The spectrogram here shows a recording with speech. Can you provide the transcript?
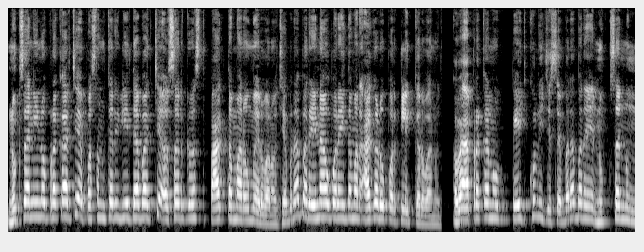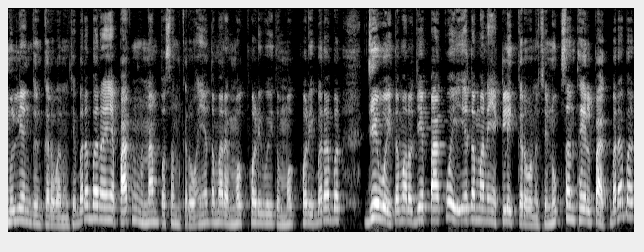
નુકસાનીનો પ્રકાર છે, પસંદ કરી લીધા બાદ છે, અસરગ્રસ્ત પાક તમારે ઉમેરવાનો છે. બરાબર? એના ઉપર અહીં તમારે આગળ ઉપર ક્લિક કરવાનું છે. હવે આ પ્રકારનું પેજ ખુલી જશે, બરાબર? અહીંયા નુકસાનનું મૂલ્યાંકન કરવાનું છે, બરાબર? અહીંયા પાકનું નામ પસંદ કરો. અહીંયા તમારે મગફળી હોય તો મગફળી, બરાબર? જે હોય, તમારો જે પાક હોય, એ તમારે અહીંયા ક્લિક કરવાનું છે. નુકસાન થયેલ પાક, બરાબર?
